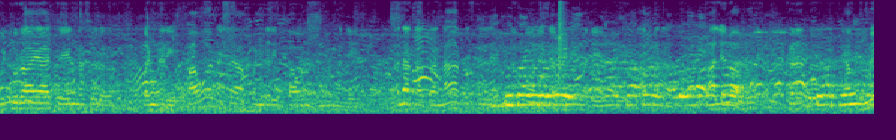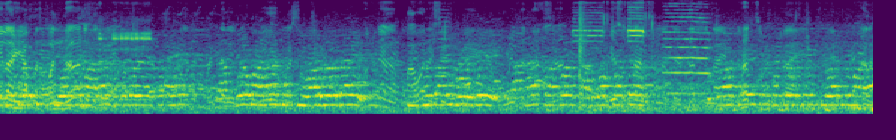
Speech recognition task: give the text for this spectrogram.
विठुरायाचे नगर पंढरी पावन अशा पंढरी पावन भूमीमध्ये अनाथाचा नाथ असलेल्या विठुरायाच्या भूमीमध्ये आपण आलेलो आहोत. खरं या भूमीलाही आपण वंदन करूया. पुण्य पावन अशी हे सुद्धा दर्शन आहे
